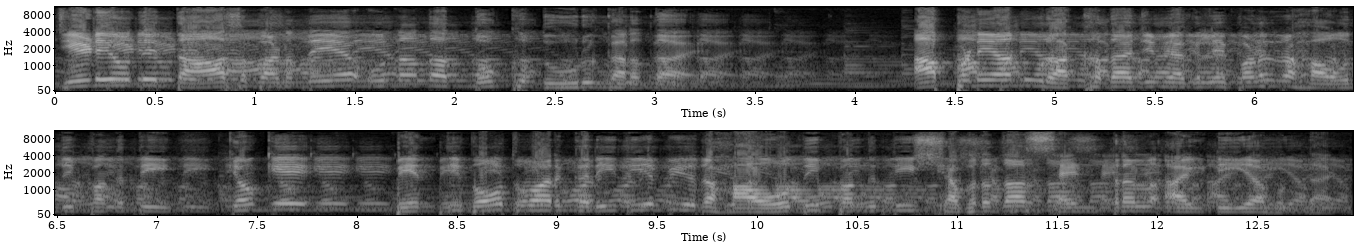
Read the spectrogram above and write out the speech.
ਜਿਹੜੇ ਉਹਦੇ ਦਾਸ ਬਣਦੇ ਆ, ਉਹਨਾਂ ਦਾ ਦੁੱਖ ਦੂਰ ਕਰਦਾ ਹੈ। ਆਪਣਿਆਂ ਨੂੰ ਰੱਖਦਾ ਜਿਵੇਂ ਅਗਲੇ ਪੜ੍ਹ ਰਹਾਉ ਦੀ ਪੰਕਤੀ, ਕਿਉਂਕਿ ਬੇਨਤੀ ਬਹੁਤ ਵਾਰ ਕਰੀਦੀ ਹੈ ਵੀ ਰਹਾਉ ਦੀ ਪੰਕਤੀ ਸ਼ਬਦ ਦਾ ਸੈਂਟਰਲ ਆਈਡੀਆ ਹੁੰਦਾ ਹੈ।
